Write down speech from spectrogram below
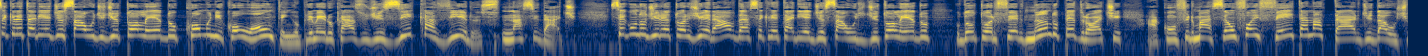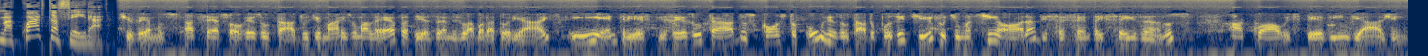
Secretaria de Saúde de Toledo comunicou ontem o primeiro caso de Zika vírus na cidade. Segundo o diretor-geral da Secretaria de Saúde de Toledo, o doutor Fernando Pedrotti, a confirmação foi feita na tarde da última quarta-feira. Tivemos acesso ao resultado de mais uma leva de exames laboratoriais e entre estes resultados consta um resultado positivo de uma senhora de 66 anos, a qual esteve em viagem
